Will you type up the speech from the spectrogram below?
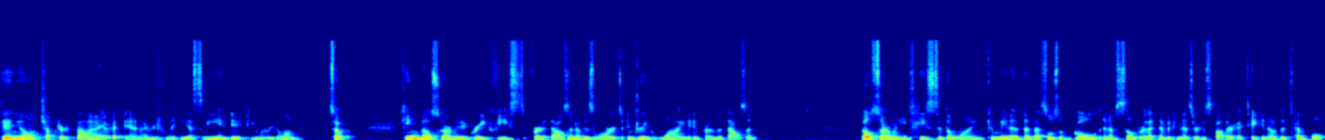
Daniel chapter 5, and I read from the ESV if you want to read along. So, King Belshazzar made a great feast for a thousand of his lords and drank wine in front of the thousand. Belshazzar, when he tasted the wine, commanded that the vessels of gold and of silver that Nebuchadnezzar his father had taken out of the temple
